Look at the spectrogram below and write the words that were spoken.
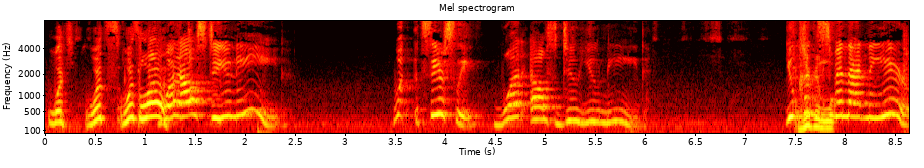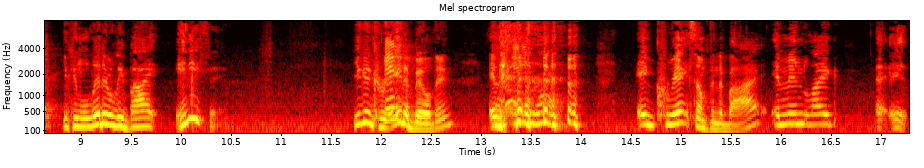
What's what's what's left? What else do you need? What seriously? What else do you need? You couldn't can spend that in a year. You can literally buy anything. You can create Any- a building and Anyone. and create something to buy, and then like it,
